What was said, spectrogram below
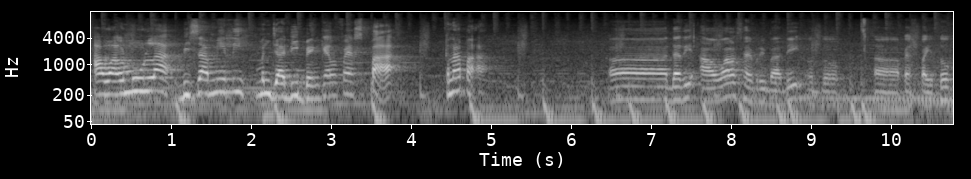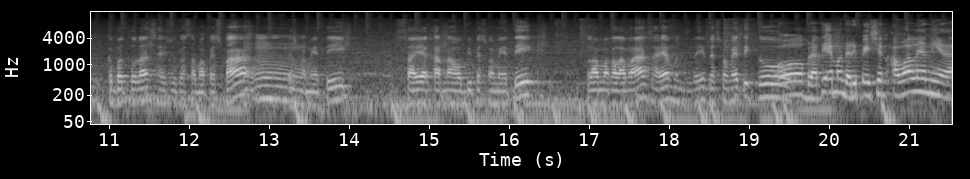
awal mula bisa milih menjadi bengkel Vespa, kenapa ah? Eh, dari awal saya pribadi untuk eh, Vespa itu kebetulan saya suka sama Vespa, Mm. Vespa Matic. Saya karena hobi Vespa Matic, lama kelamaan saya mencintai Vespa Matic tuh. Oh, berarti emang dari passion awalnya nih ya?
